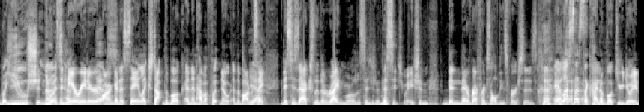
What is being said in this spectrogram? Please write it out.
But you, should you as a narrator Yes. aren't going to say like stop the book and then have a footnote at the bottom Yeah. and say this is actually the right moral decision in this situation. Then they reference all these verses, unless that's the kind of book you're doing.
